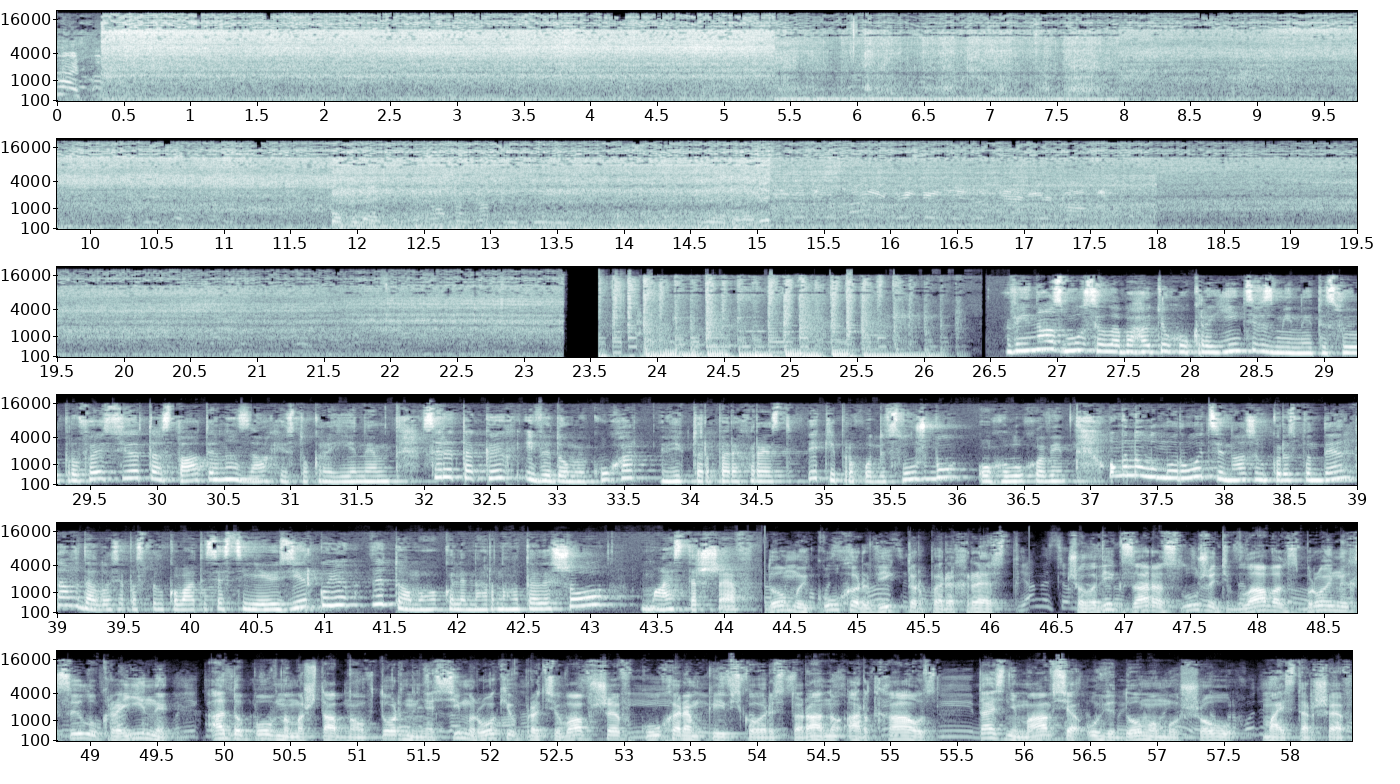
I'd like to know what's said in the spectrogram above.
słuchać! Thank you. Війна змусила багатьох українців змінити свою професію та стати на захист України. Серед таких і відомий кухар Віктор Перехрест, який проходить службу у Глухові. У минулому році нашим кореспондентам вдалося поспілкуватися з цією зіркою відомого кулінарного телешоу Майстер-шеф. Відомий кухар Віктор Перехрест. Чоловік зараз служить в лавах Збройних сил України, а до повномасштабного вторгнення сім років працював шеф-кухарем київського ресторану Артхаус та знімався у відомому шоу Майстер-шеф.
